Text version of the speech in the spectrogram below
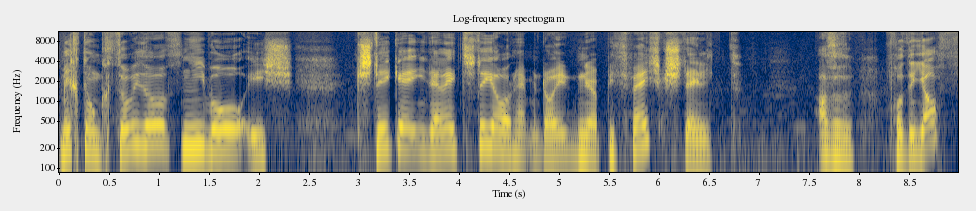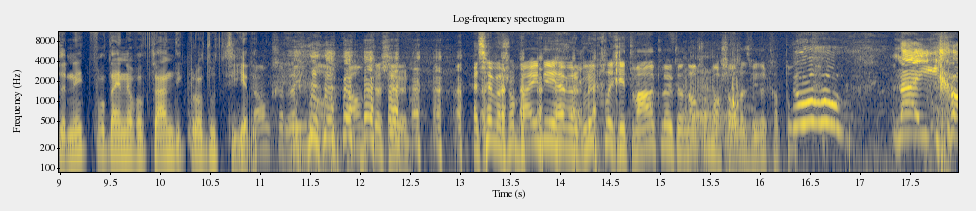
Mich denkt sowieso, das Niveau ist gestiegen in den letzten Jahren. Hat man da irgendetwas festgestellt? Also von den Jasser, nicht von denen, die die Sendung produzieren. Danke vielmals, danke schön. Jetzt haben wir schon beide haben wir glücklich in die Welt geschaut und nachher machst du alles wieder kaputt. Nein, ich kann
